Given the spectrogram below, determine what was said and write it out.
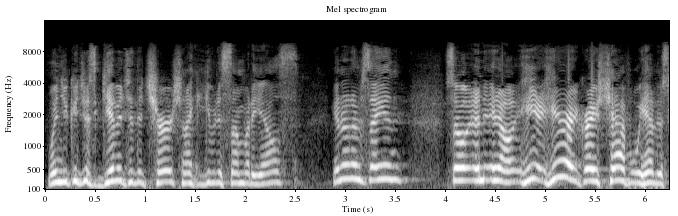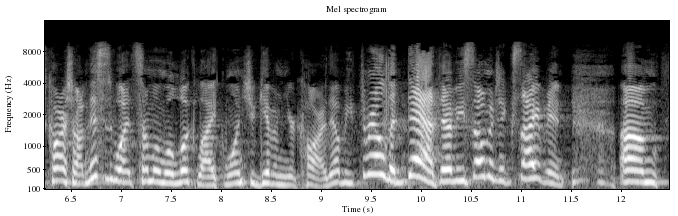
When you could just give it to the church and I could give it to somebody else? You know what I'm saying? So, and you know, here, here at Grace Chapel, we have this car swap. And this is what someone will look like once you give them your car. They'll be thrilled to death. There'll be so much excitement. Um,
